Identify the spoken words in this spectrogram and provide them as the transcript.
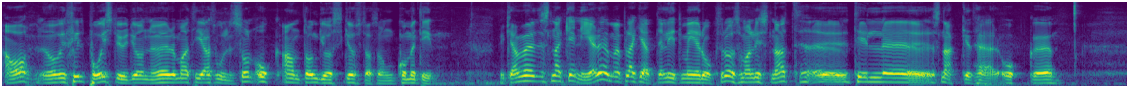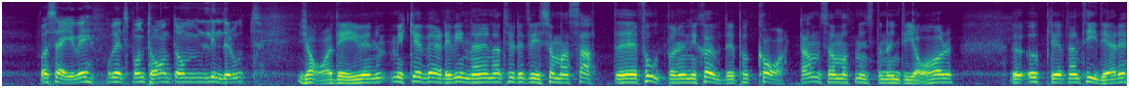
ja, nu har vi fyllt på i studion. Nu är det Mattias Olsson och Anton Gust Gustafsson kommit in. Vi kan väl snacka ner det med plaketten lite mer också då som har lyssnat eh, till eh, snacket här och eh, vad säger vi rent spontant om Linderoth? Ja, det är ju en mycket värdig vinnare naturligtvis som har satt eh, fotbollen i Skövde på kartan som åtminstone inte jag har eh, upplevt den tidigare.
